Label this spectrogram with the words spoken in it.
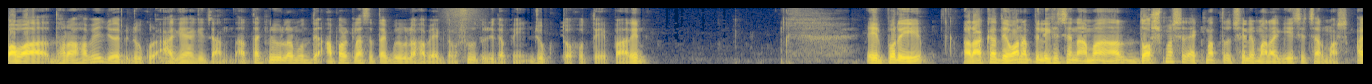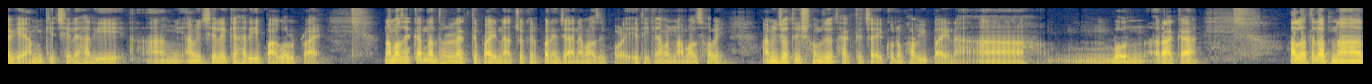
পাওয়া, ধরা হবে যদি রুকুর আগে আগে যান। আর তাকবির উলার মধ্যে আপার ক্লাসে তাকবির উলা হবে একদম শুরুতে যদি আপনি যুক্ত হতে পারেন। এরপরে রাকা দেওয়ান আপনি লিখেছেন, আমার দশ মাসের একমাত্র ছেলে মারা গিয়েছে চার মাস আগে। আমি কি ছেলে হারিয়ে, আমি আমি ছেলেকে হারিয়ে পাগল প্রায়? নামাজে কান্না ধরে রাখতে পারি না, চোখের পানি যায় নামাজে পড়ে। এ থেকে আমার নামাজ হবে? আমি যতই সংযত থাকতে চাই, কোনোভাবেই পাই না। বোন রাকা, আল্লাহ তালা আপনার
